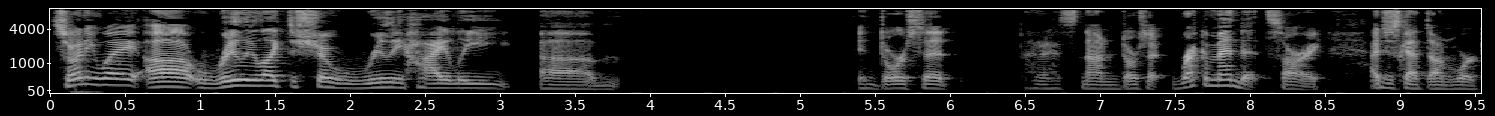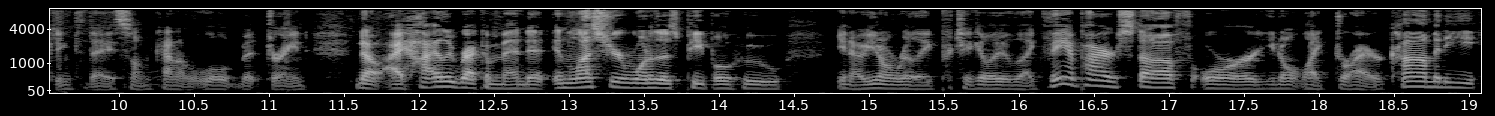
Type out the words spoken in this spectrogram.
So anyway, uh, really like the show, really highly um, endorse it. It's not endorse it, recommend it. Sorry, I just got done working today, so I'm kind of a little bit drained. No, I highly recommend it unless you're one of those people who, you know, you don't really particularly like vampire stuff or you don't like drier comedy.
